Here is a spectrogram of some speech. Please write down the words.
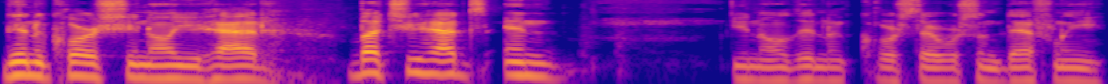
Then, of course, you know, you had, but you had, and, you know, then, of course, there were some definitely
